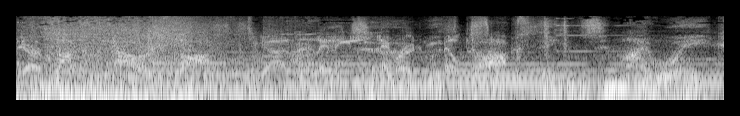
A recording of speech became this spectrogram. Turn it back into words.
Your tower is lost, you lily-livered milksops. things in my wake.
